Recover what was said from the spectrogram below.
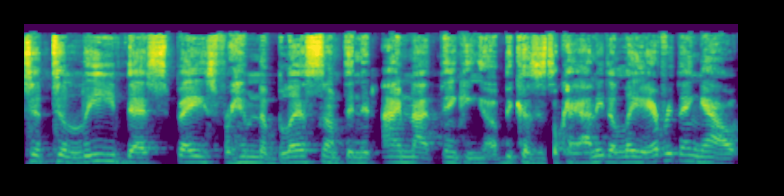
To, to leave that space for him to bless something that I'm not thinking of because it's okay. I need to lay everything out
